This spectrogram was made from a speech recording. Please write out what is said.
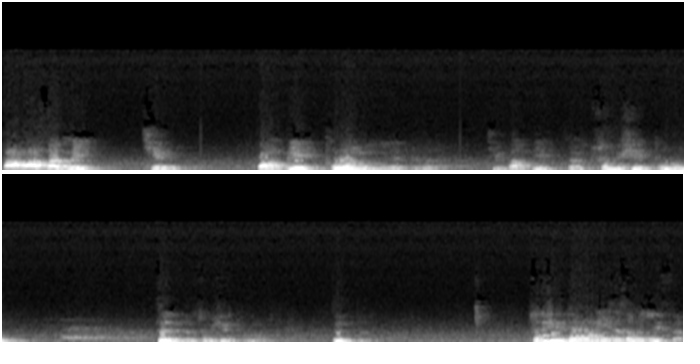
法华三昧前方便陀罗尼的德，前方便叫初玄陀罗尼。正的出玄陀罗尼，正的出玄陀罗尼是什么意思啊？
